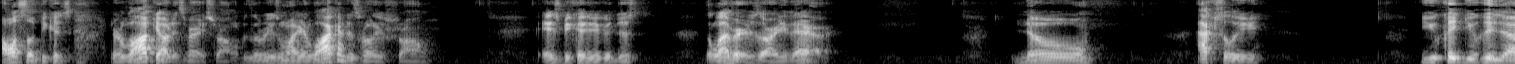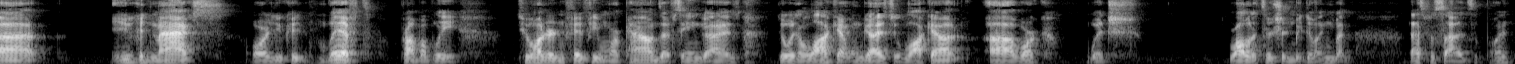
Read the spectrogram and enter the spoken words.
Also, because your lockout is very strong. But the reason why your lockout is really strong is because you could just, the lever is already there no. Actually you could you could uh you could max or you could lift probably 250 more pounds. I've seen guys doing a lockout. When guys do lockout uh work which rollers shouldn't be doing but that's besides the point.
